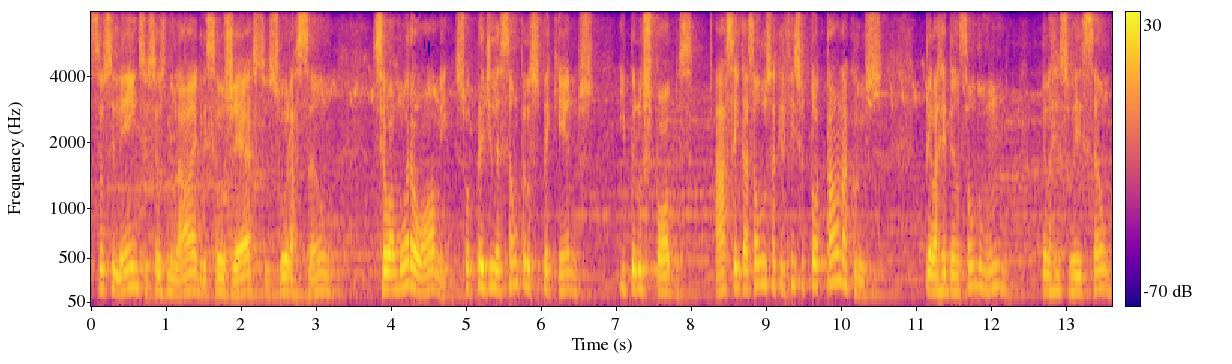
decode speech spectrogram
Seu silêncio, seus milagres, seus gestos, sua oração, seu amor ao homem, sua predileção pelos pequenos e pelos pobres, a aceitação do sacrifício total na cruz, pela redenção do mundo, pela ressurreição,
